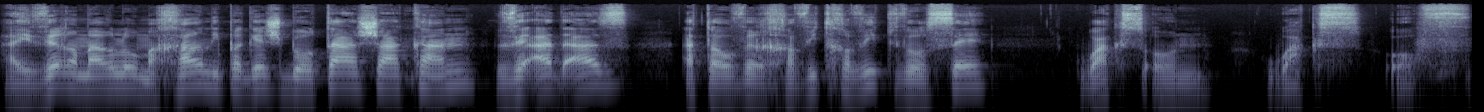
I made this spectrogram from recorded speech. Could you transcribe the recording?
העיוור אמר לו, מחר ניפגש באותה השעה כאן, ועד אז אתה עובר חבית חבית ועושה wax on, wax off.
